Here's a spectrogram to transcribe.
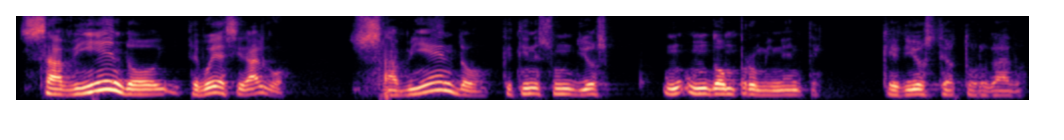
sabiendo, te voy a decir algo, sabiendo que tienes un Dios, un, don prominente que Dios te ha otorgado,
